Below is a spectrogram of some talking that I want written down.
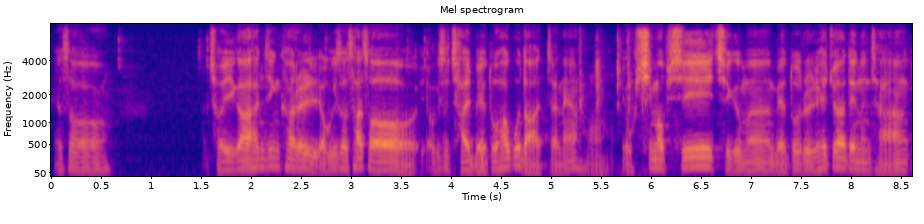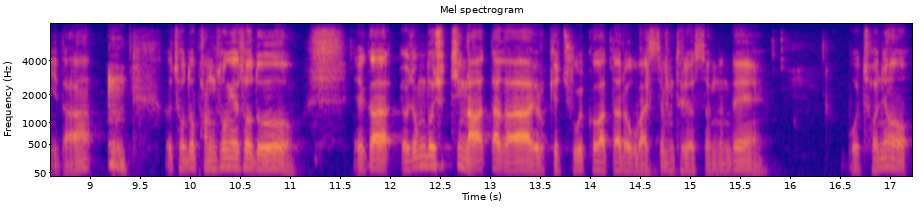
그래서 저희가 한진카를 여기서 사서 여기서 잘 매도하고 나왔잖아요. 어, 욕심 없이 지금은 매도를 해줘야 되는 장이다. 저도 방송에서도 얘가 요 정도 슈팅 나왔다가 이렇게 죽을 것 같다라고 말씀을 드렸었는데 뭐 전혀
